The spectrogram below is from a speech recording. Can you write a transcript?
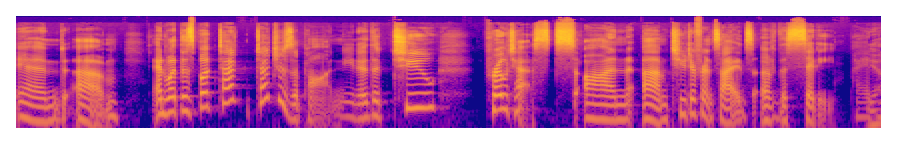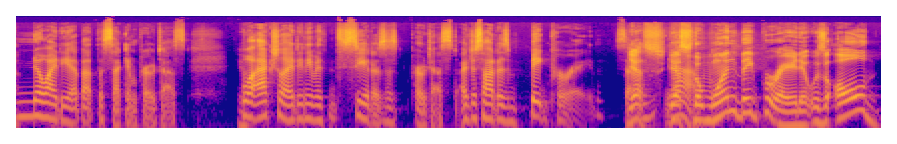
and um, and what this book t- touches upon. You know, the two protests on um, two different sides of the city. I had yeah. no idea about the second protest. Yeah. Well, actually, I didn't even see it as a protest. I just saw it as big parade. So, yes, yes, the one big parade. It was all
